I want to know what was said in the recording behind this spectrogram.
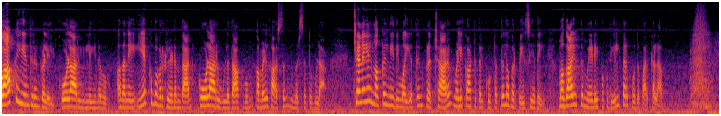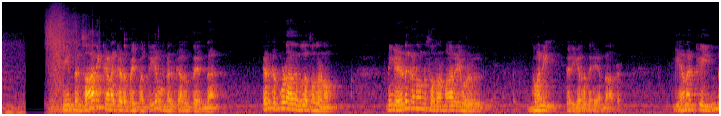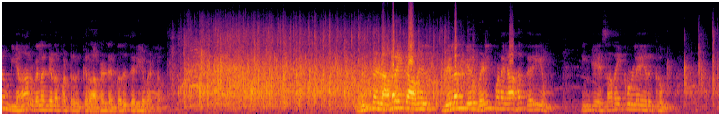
வாக்கு இயந்திரங்களில் கோளாறு இல்லை எனவும் அதனை இயக்குபவர்களிடம்தான் கோளாறு உள்ளதாகவும் கமல்ஹாசன் விமர்சித்துள்ளார். சென்னையில் மக்கள் நீதி மையத்தின் பிரச்சார வழிகாட்டுதல் கூட்டத்தில் அவர் பேசியதை மகாயுத்த மேடை பகுதியில் தற்போது பார்க்கலாம். இந்த சாதி கணக்கெடுப்பை பற்றிய உங்கள் கருத்து என்ன? எடுக்கக்கூடாதுன்னு சொல்லணும். நீங்கள் எடுக்கணும்னு சொல்கிற மாதிரி ஒரு துவனி தெரிகிறது என்றார்கள். எனக்கு இன்னும் யார் விலங்கிடப்பட்டிருக்கிறார்கள் என்பது தெரிய வேண்டும். உங்கள் அமெரிக்காவில் விலங்கு வெளிப்படையாக தெரியும். இங்கே சதைக்குள்ளே இருக்கும்.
